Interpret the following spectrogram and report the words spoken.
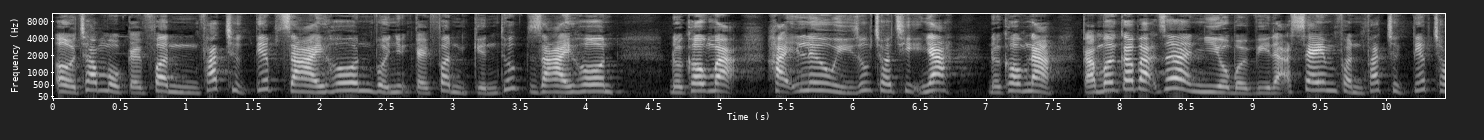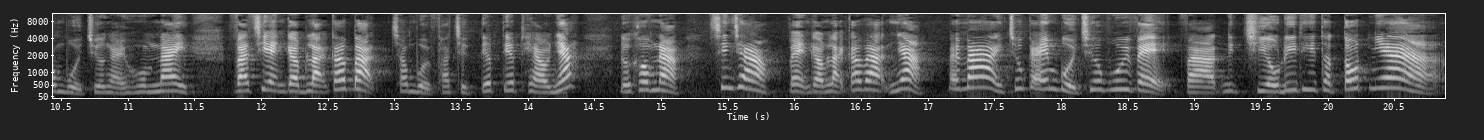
Ở trong một cái phần phát trực tiếp dài hơn Với những cái phần kiến thức dài hơn Được không ạ? Hãy lưu ý giúp cho chị nhá được không nào? Cảm ơn các bạn rất là nhiều bởi vì đã xem phần phát trực tiếp trong buổi trưa ngày hôm nay Và chị hẹn gặp lại các bạn trong buổi phát trực tiếp tiếp theo nhé Được không nào? Xin chào và hẹn gặp lại các bạn nhá Bye bye, chúc các em buổi trưa vui vẻ và chiều đi thi thật tốt nha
